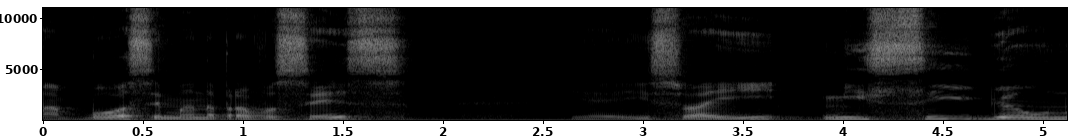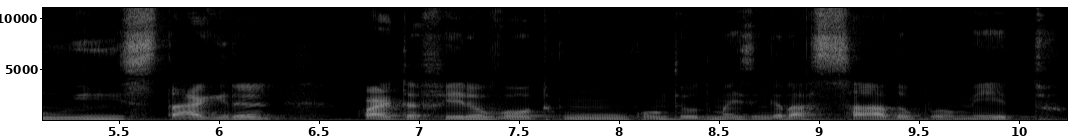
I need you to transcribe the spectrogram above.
uma boa semana para vocês. E é isso aí. Me sigam no Instagram. Quarta-feira eu volto com um conteúdo mais engraçado, eu prometo.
